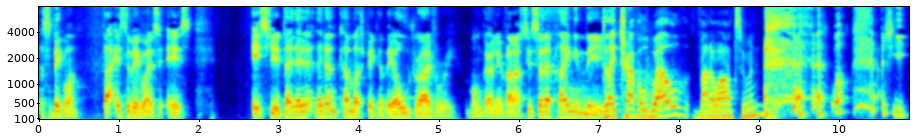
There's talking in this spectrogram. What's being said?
That's a big one. That is the big one. It's it's, it's they, they don't, they don't come much bigger. The old rivalry, Mongolia and Vanuatu. So they're playing in the. Do they travel well, Vanuatuan? actually,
